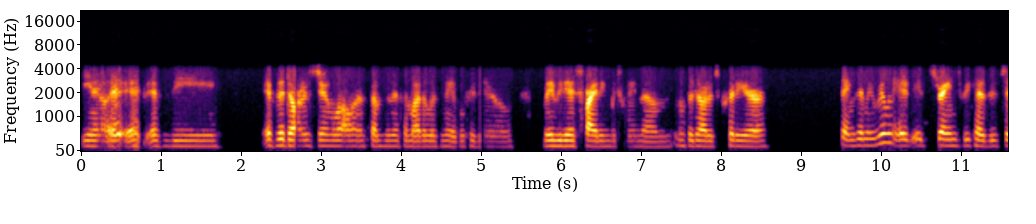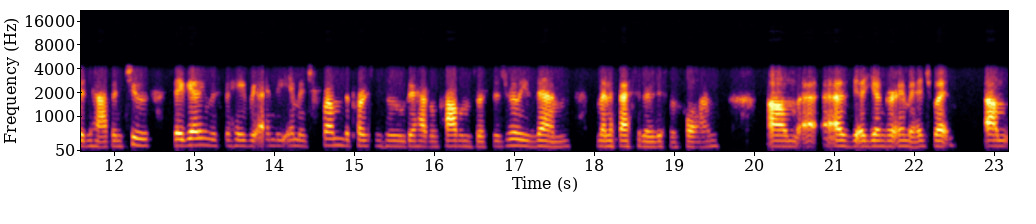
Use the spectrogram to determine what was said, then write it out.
you know, if if the if the daughter's doing well and something that the mother wasn't able to do, maybe there's fighting between them. If the daughter's prettier, things. I mean, really, it, it's strange because it shouldn't happen. Too, they're getting this behavior and the image from the person who they're having problems with is really them manifested in a different form um, as a younger image. But um,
